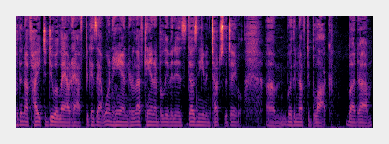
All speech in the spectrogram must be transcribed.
with enough height to do a layout half because that one hand, her left hand, I believe it is, doesn't even touch the table um, with enough to block. But um,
